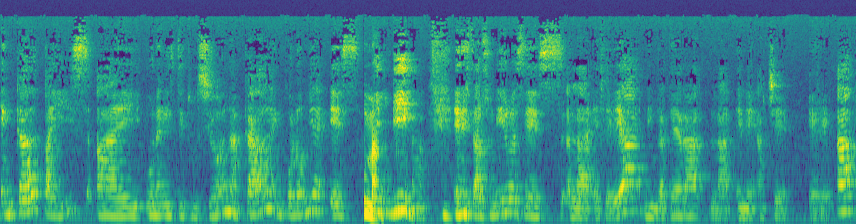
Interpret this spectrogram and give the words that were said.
En cada país hay una institución. Acá en Colombia es INVIMA. En Estados Unidos es la FDA, en Inglaterra la MHRA.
